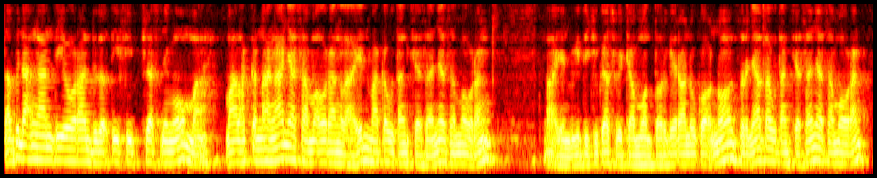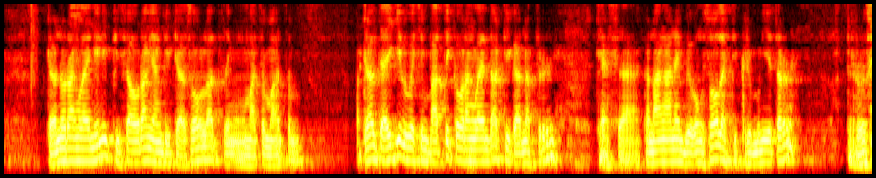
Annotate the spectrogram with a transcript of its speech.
Tapi nak nganti orang dulu TV plus nih omah, malah kenangannya sama orang lain, maka utang jasanya sama orang lain. Begitu juga sepeda motor kira nukokno, ternyata utang jasanya sama orang dan orang lain ini bisa orang yang tidak sholat, sing macam-macam. Padahal saya ini lebih simpatik ke orang lain tadi karena berjasa. Kenangannya bewong soleh digeremengi ter, terus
